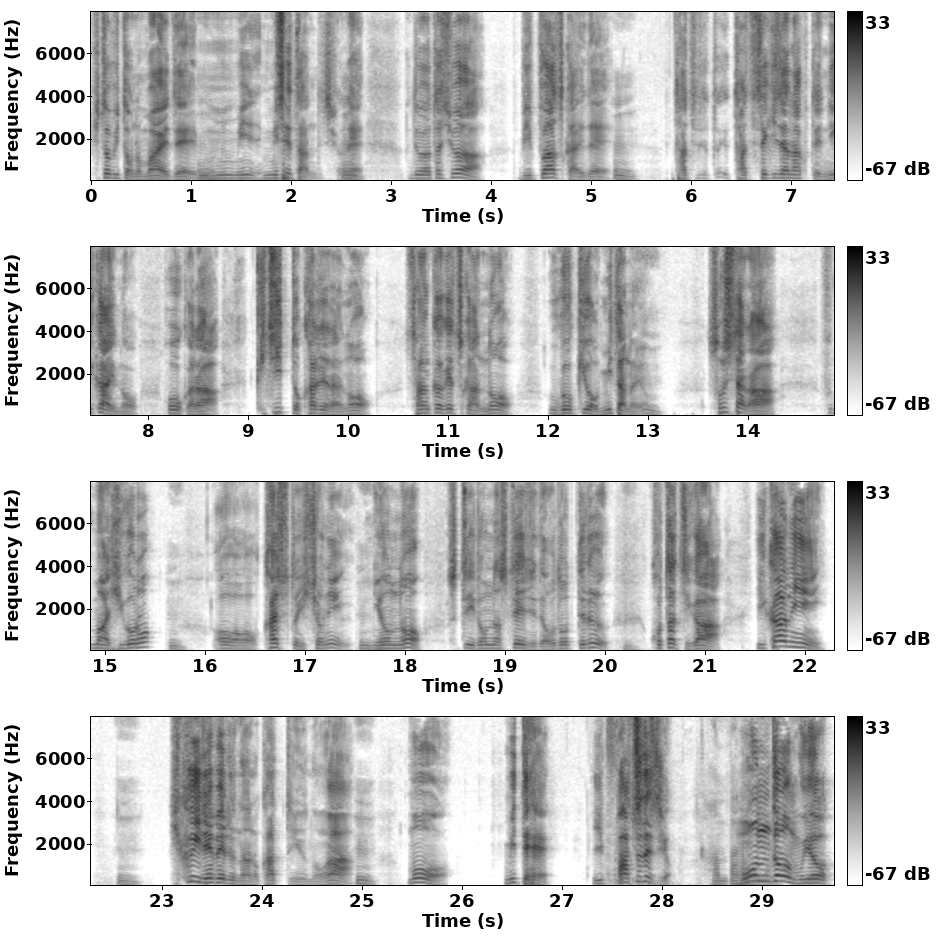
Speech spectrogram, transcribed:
人々の前で見せたんですよね。で私は VIP 扱いでうん。立ち立ち席じゃなくて2階の方からきちっと彼らの3ヶ月間の動きを見たのよ。うん。そしたらふまあ日頃、うん。お歌手と一緒にうん。日本のいろんなステージで踊ってるうん。子たちがいかにうん。低いレベルなのかっていうのがうん。もう見て一発ですよ。問答無用。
